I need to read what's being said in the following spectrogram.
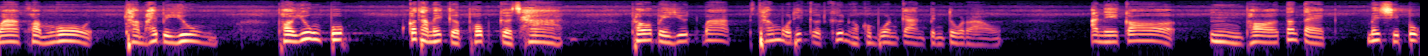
ว่าความโง่ทำให้ไปยุ่ง พอยุ่งปุ๊บก็ทำให้เกิดภพเกิดชาติ เพราะว่าไปยึดว่าทั้งหมดที่เกิดขึ้นของกระบวนการเป็นตัวเรา อันนี้ก็ อืม พอตั้งแต่ไม่ชี้ปุ๊ก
